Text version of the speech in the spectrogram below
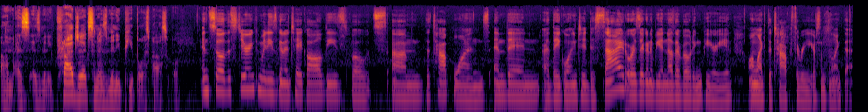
um, as, as many projects and as many people as possible. And so the steering committee is going to take all these votes, um, the top ones, and then are they going to decide, or is there going to be another voting period on like the top three or something like that?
